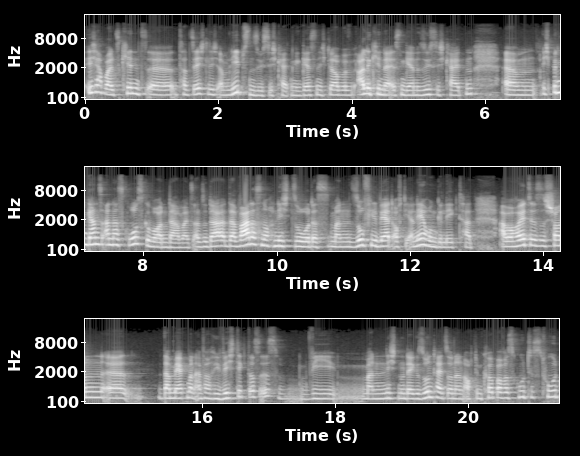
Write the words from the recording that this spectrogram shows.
Ich habe als Kind äh, tatsächlich am liebsten Süßigkeiten gegessen. Ich glaube, alle Kinder essen gerne Süßigkeiten. Ähm, ich bin ganz anders groß geworden damals. Also da, da war das noch nicht so, dass man so viel Wert auf die Ernährung gelegt hat. Aber heute ist es schon äh, da merkt man einfach, wie wichtig das ist, wie man nicht nur der Gesundheit, sondern auch dem Körper was Gutes tut.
